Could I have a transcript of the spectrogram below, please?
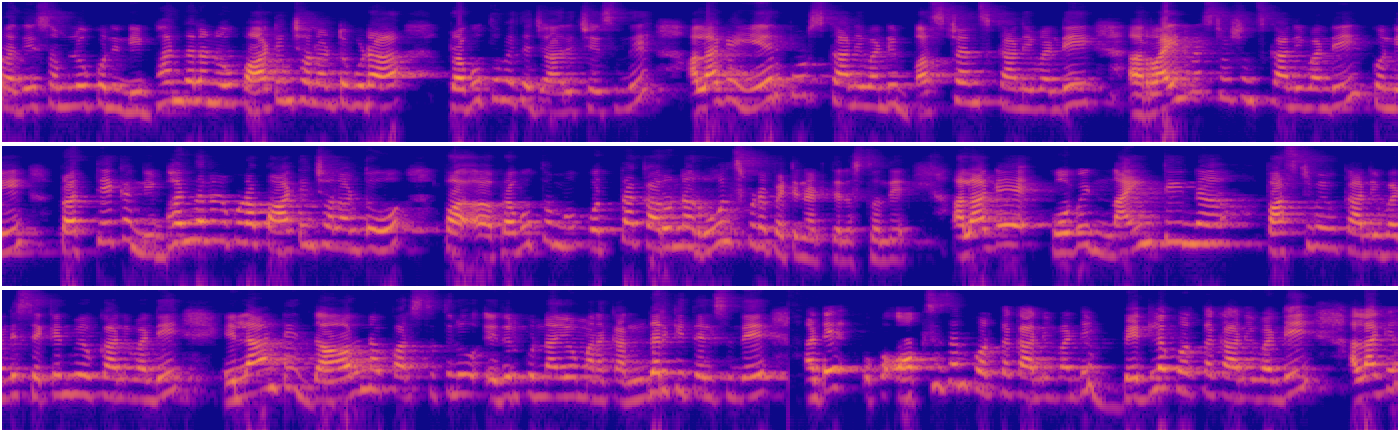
ప్రదేశంలో కొన్ని నిబంధనలను పాటించాలంటూ కూడా ప్రభుత్వం అయితే జారీ చేసింది. అలాగే ఎయిర్పోర్ట్స్ కానివ్వండి బస్ స్టాండ్స్ కానివ్వండి రైల్వే స్టేషన్స్ కానివ్వండి కొన్ని ప్రత్యేక నిబంధనలు కూడా పాటించాలంటూ ప్రభుత్వం కొత్త కరోనా రూల్స్ కూడా పెట్టినట్టు తెలుస్తుంది. అలాగే కోవిడ్ నైన్టీన్ ఫస్ట్ వేవ్ కానివ్వండి సెకండ్ వేవ్ కానివ్వండి ఎలాంటి దారుణ పరిస్థితులు ఎదుర్కొన్నాయో మనకు అందరికీ తెలిసిందే. అంటే ఒక ఆక్సిజన్ కొరత కానివ్వండి బెడ్ల కొరత కానివ్వండి అలాగే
